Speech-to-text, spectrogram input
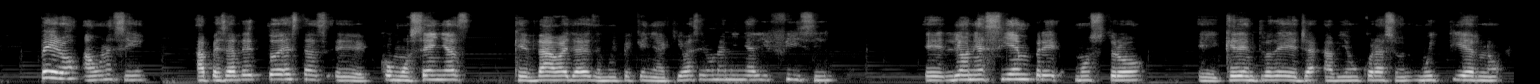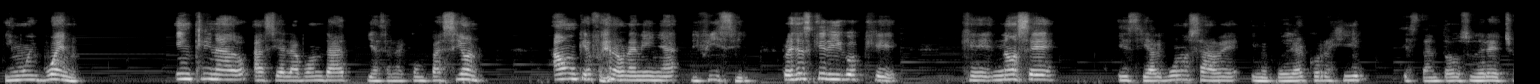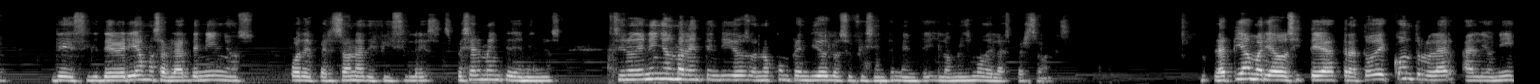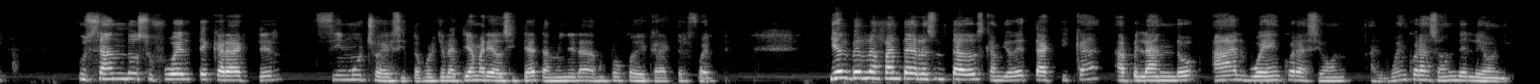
Pero aún así, a pesar de todas estas eh, como señas que daba ya desde muy pequeña, que iba a ser una niña difícil, eh, Leonia siempre mostró eh, que dentro de ella había un corazón muy tierno y muy bueno, inclinado hacia la bondad y hacia la compasión, aunque fuera una niña difícil. Por eso es que digo que, que no sé, y si alguno sabe y me podría corregir, está en todo su derecho, de si deberíamos hablar de niños o de personas difíciles, especialmente de niños, sino de niños malentendidos o no comprendidos lo suficientemente y lo mismo de las personas. La tía María Dositea trató de controlar a Leoní usando su fuerte carácter sin mucho éxito, porque la tía María Dositea también era un poco de carácter fuerte. Y al ver la falta de resultados, cambió de táctica, apelando al buen corazón al buen corazón de Leoni.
